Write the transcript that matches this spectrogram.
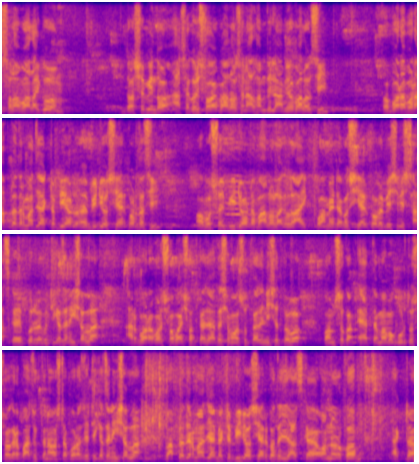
আসসালামু আলাইকুম। দর্শকবৃন্দ, আশা করি সবাই ভালো আছেন। আলহামদুলিল্লাহ, আমিও ভালো আছি। তো বরাবর আপনাদের মাঝে একটা ভিডিও শেয়ার করতেছি। অবশ্যই ভিডিওটা ভালো লাগলে লাইক কমেন্ট এবং শেয়ার করবে। বেশি বেশি সাবস্ক্রাইব করে রাখবে, ঠিক আছে ইনশাল্লাহ? আর বরাবর সবাই সৎ কাজে, আদেশ এবং অসৎ কাজে নিষেধ করব। কমসে কম এত এবং গুরুত্ব সহকারে পাঁচ উক্ত নামাজটা পড়া যায়, ঠিক আছে ইনশাল্লাহ? তো আপনাদের মাঝে আমি একটা ভিডিও শেয়ার করতে চাই আজকে। অন্যরকম একটা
